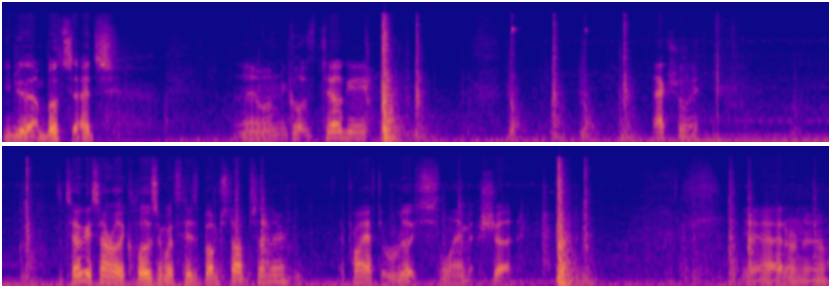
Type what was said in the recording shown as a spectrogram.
You can do that on both sides. And then let me close the tailgate. Actually, tailgate's not really closing with his bump stops in there. I probably have to really slam it shut. Yeah, I don't know.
